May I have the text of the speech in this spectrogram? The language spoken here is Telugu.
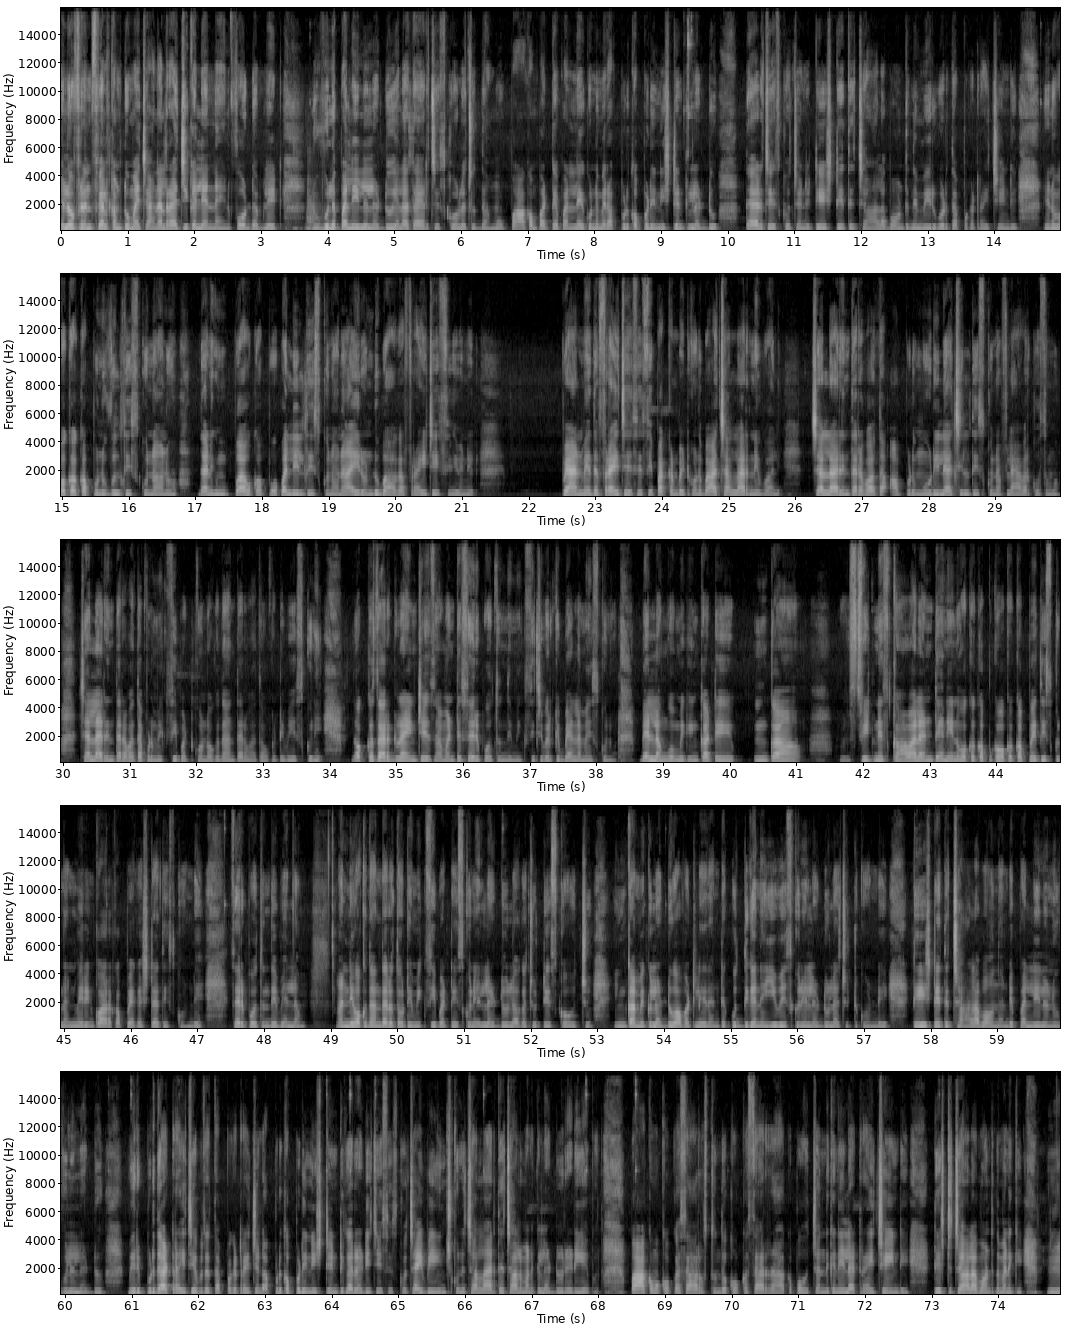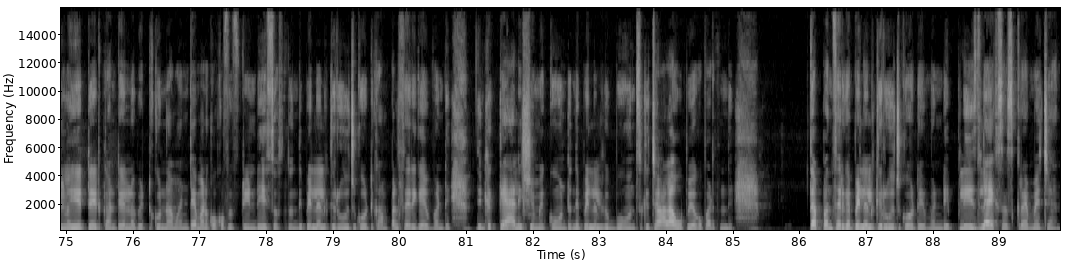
Hello friends welcome to my channel Raji Kalyan nine four double eight నువ్వుల పల్లీల లడ్డు ఎలా తయారు చేసుకోవాలో చూద్దాము. పాకం పట్టే పని లేకుండా మీరు అప్పటికప్పుడు ఇన్స్టెంట్ లడ్డు తయారు చేసుకోవచ్చండి. టేస్ట్ అయితే చాలా బాగుంటుంది. మీరు కూడా తప్పక ట్రై చేయండి. నేను ఒక కప్పు నువ్వులు తీసుకున్నాను. దానికి ముప్పావు కప్పు పల్లీలు తీసుకున్నాను. అవి రెండు బాగా ఫ్రై చేసి ప్యాన్ మీద ఫ్రై చేసేసి పక్కన పెట్టుకోండి. బాగా చల్లారనివ్వాలి. చల్లారిన తర్వాత అప్పుడు మూడు ఇలాచీలు తీసుకున్న ఫ్లేవర్ కోసము చల్లారిన తర్వాత అప్పుడు మిక్సీ పట్టుకోండి ఒకదాని తర్వాత ఒకటి వేసుకుని ఒక్కసారి గ్రైండ్ చేసామంటే సరిపోతుంది మిక్సీ. చివరికి బెల్లం వేసుకుని బెల్లం మీకు ఇంకా టే ఇంకా స్వీట్నెస్ కావాలంటే నేను ఒక కప్పుకు ఒక కప్పే తీసుకున్నాను. మీరు ఇంకో అరకప్పు ఎక్స్ట్రా తీసుకోండి. సరిపోతుంది బెల్లం. అన్నీ ఒకదాని ధరతోటి మిక్సీ పట్టేసుకుని లడ్డూలాగా చుట్టేసుకోవచ్చు. ఇంకా మీకు లడ్డు అవ్వట్లేదంటే కొద్దిగా నెయ్యి వేసుకుని లడ్డూలా చుట్టుకోండి. టేస్ట్ అయితే చాలా బాగుందండి. పల్లీలు నువ్వులు లడ్డు. మీరు ఇప్పుడు దా ట్రై చేయకపోతే తప్పక ట్రై చేయండి. అప్పటికప్పుడు ఇన్స్టెంట్గా రెడీ చేసేసుకోవచ్చు. అవి వేయించుకుని చల్లారితే చాలా మనకి లడ్డు రెడీ అయిపోతుంది పాకం ఒక్కొక్కసారి వస్తుంది ఒక్కొక్కసారి రాకపోవచ్చు. అందుకని ఇలా ట్రై చేయండి. టేస్ట్ చాలా బాగుంటుంది. మనకి ఎయిర్ టైట్ కంటైనర్లో పెట్టుకున్నామంటే మనకు ఒక ఫిఫ్టీన్ డేస్ వస్తుంది. పిల్లలకి పిల్లలకి రోజుకోటి కంపల్సరీగా ఇవ్వండి. దీంట్లో కాల్షియం ఎక్కువ ఉంటుంది. పిల్లలకి బోన్స్కి చాలా ఉపయోగపడుతుంది. తప్పనిసరిగా పిల్లలకి రోజుకోటి ఇవ్వండి. Please like subscribe my channel.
